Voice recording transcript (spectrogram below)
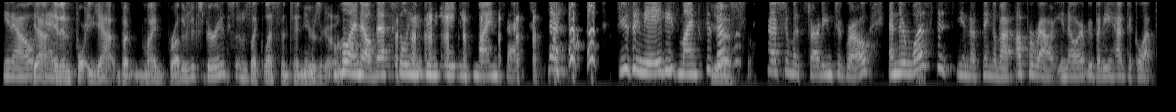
You know, yeah, and, and in for yeah, but my brother's experience, it was like less than 10 years ago. Well, I know that's still using the 80s mindset. using the 80s mind because yes. that's when depression was starting to grow. And there was this you know thing about up or out you know everybody had to go up.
